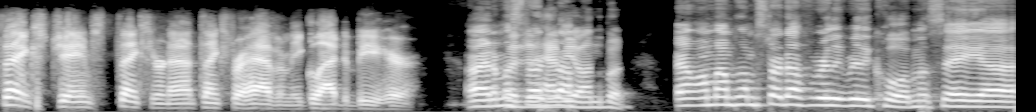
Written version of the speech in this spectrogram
thanks, James. Thanks, Hernan. Thanks for having me. Glad to be here. All right, I'm gonna Pleasure to start it have off you on the book. I'm, I'm, I'm gonna start off really, really cool. I'm gonna say, uh,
